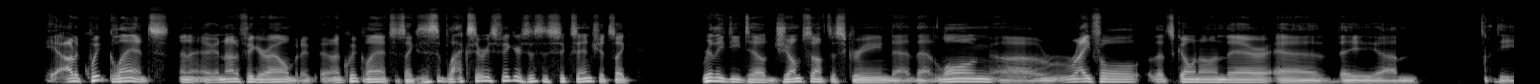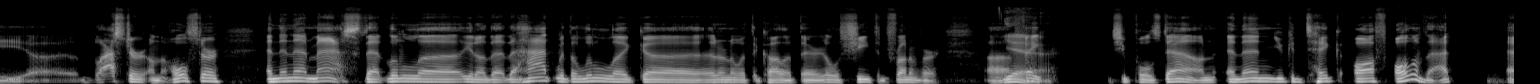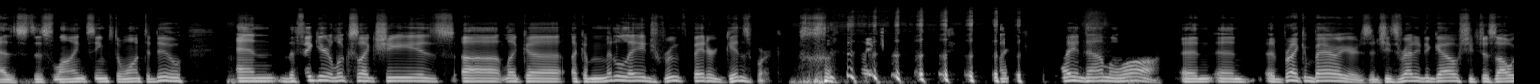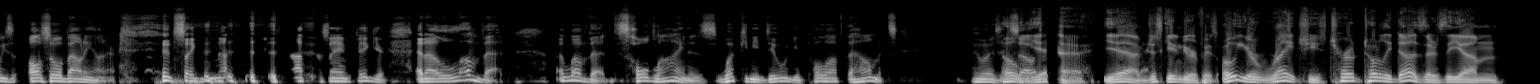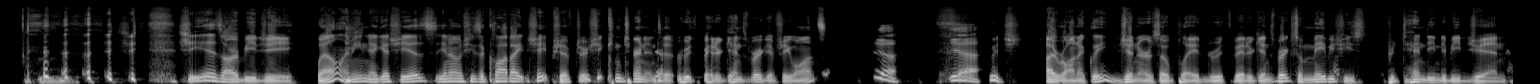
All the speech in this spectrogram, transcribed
on a quick glance and not a figure i own but a, on a quick glance it's like is this a black series figure? Is this a six inch? It's like really detailed jumps off the screen that that long uh rifle that's going on there uh the um the uh blaster on the holster and then that mask, that little, uh, you know, the the hat with the little like, uh, I don't know what to call it there, little sheath in front of her, uh, yeah. that she pulls down, and then you can take off all of that, as this line seems to want to do, and the figure looks like she is uh, like a like a middle aged Ruth Bader Ginsburg, like, like laying down the law and, and and breaking barriers, and she's ready to go. She's just always also a bounty hunter. it's like not, it's not the same figure, and I love that. I love that. This whole line is what can you do when you pull off the helmets? Who is it? Oh So- yeah, yeah. I'm just getting to her face. Oh, you're right. She's tur totally does. There's the um. Mhm. she, she is RBG. Well, I mean, I guess she is. You know, she's a Clawdite shapeshifter. She can turn into Ruth Bader Ginsburg if she wants. yeah, yeah. Which, ironically, Jyn Erso played Ruth Bader Ginsburg, so maybe she's pretending to be Jyn,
